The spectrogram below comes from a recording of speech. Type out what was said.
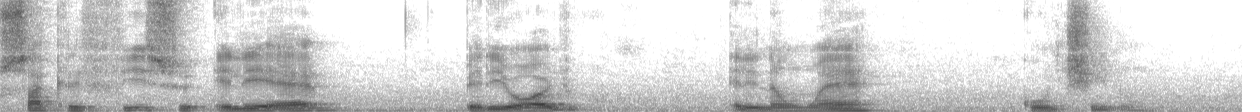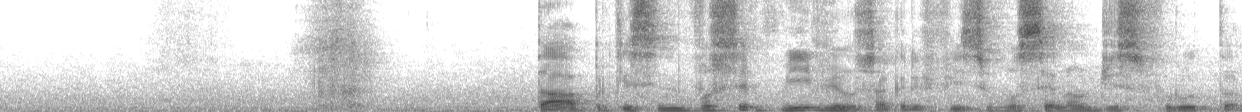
o sacrifício ele é periódico, ele não é contínuo. Tá? Porque se você vive no sacrifício, você não desfruta.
